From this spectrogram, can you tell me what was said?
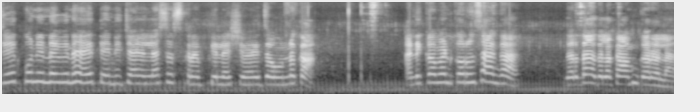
जे कोणी नवीन आहे त्यांनी चॅनलला सबस्क्राईब केल्याशिवाय जाऊ नका. आणि कमेंट करून सांगा जर दादाला काम करायला.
